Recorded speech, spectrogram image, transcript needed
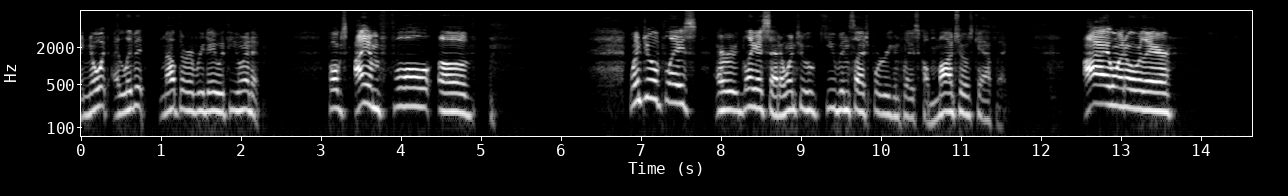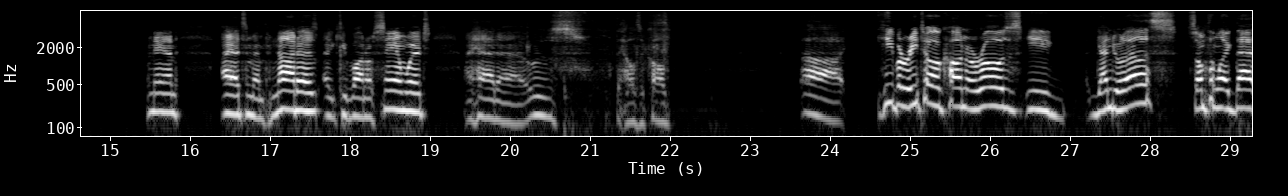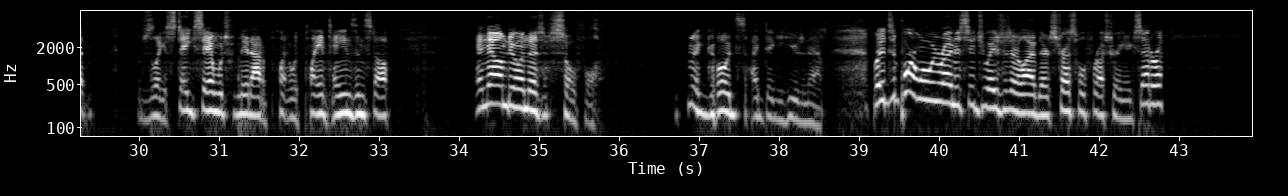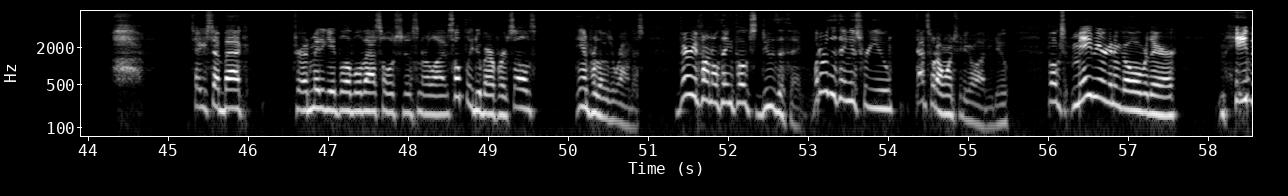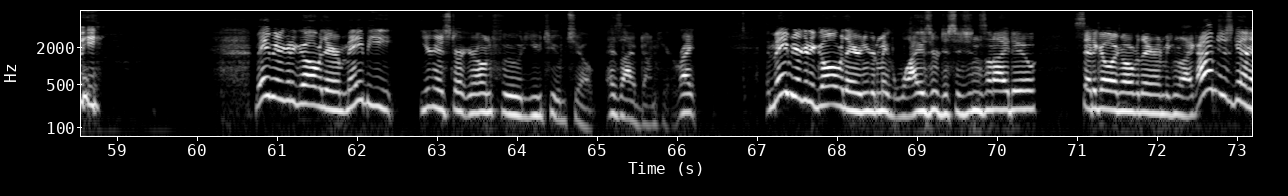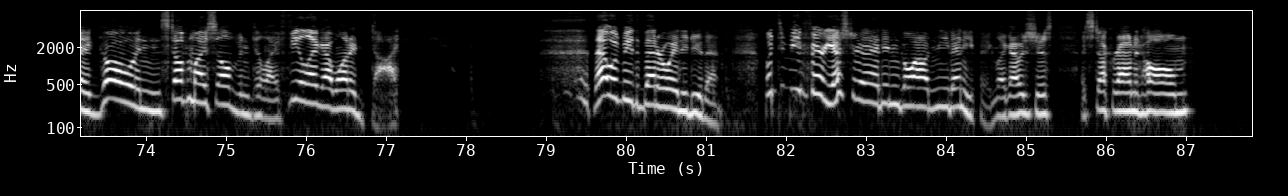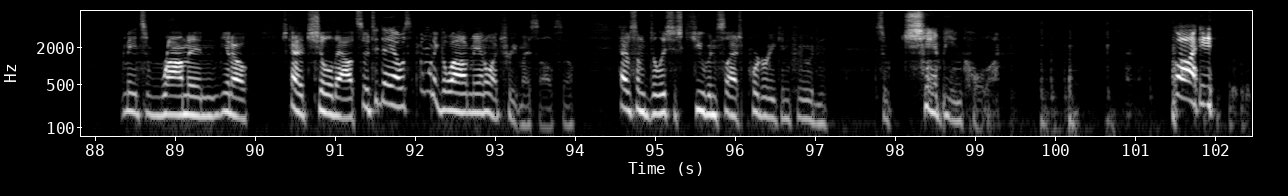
I know it. I live it. I'm out there every day with you in it. Folks, I am full of. Went to a place or like I said, I went to a Cuban slash Puerto Rican place called Mancho's Cafe. I went over there, man. I had some empanadas, I had a cubano sandwich. I had a, it was, the hell is it called? Uh, Jibarito con arroz y gandules, something like that, which is like a steak sandwich made out of with plantains and stuff. And now I'm doing this. I'm so full. I'm gonna go inside, take a huge nap. But it's important when we run into situations in our life that are stressful, frustrating, etc. Take a step back, try to mitigate the level of assholishness in our lives. Hopefully, do better for ourselves and for those around us. Very final thing, folks. Do the thing. Whatever the thing is for you, that's what I want you to go out and do, folks. Maybe you're gonna go over there. Maybe, maybe you're gonna go over there. Maybe you're gonna start your own food YouTube show, as I've done here, right? And maybe you're going to go over there and you're going to make wiser decisions than I do. Instead of going over there and being like, I'm just going to go and stuff myself until I feel like I want to die. that would be the better way to do that. But to be fair, yesterday I didn't go out and eat anything. Like, I was just, I stuck around at home, made some ramen, you know, just kind of chilled out. So today I was like, I want to go out, man. I want to treat myself. So have some delicious Cuban slash Puerto Rican food and some champion cola. Bye.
